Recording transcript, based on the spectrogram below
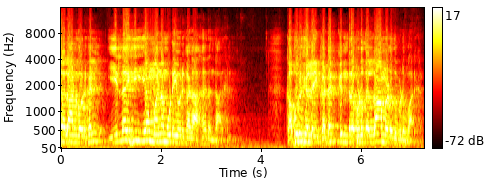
தலான்வர்கள் இலகிய மனமுடையவர்களாக இருந்தார்கள். கபர்களை கடக்கின்ற பொழுதெல்லாம் எழுது விடுவார்கள்.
